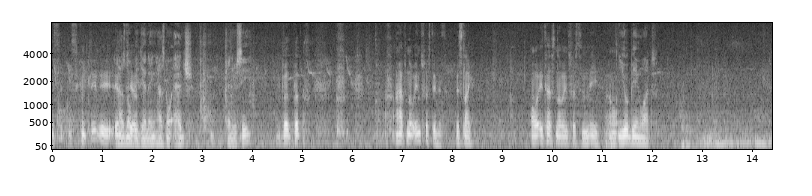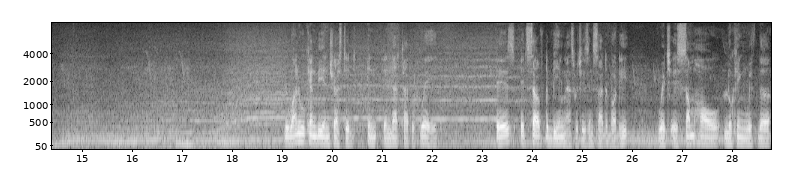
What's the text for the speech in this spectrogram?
It's, it's completely empty. has no beginning, has no edge. Can you see? But but I have no interest in it. It's like, or it has no interest in me. Or, You being what? The one who can be interested in, in that type of way is itself the beingness which is inside the body, which is somehow looking with the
